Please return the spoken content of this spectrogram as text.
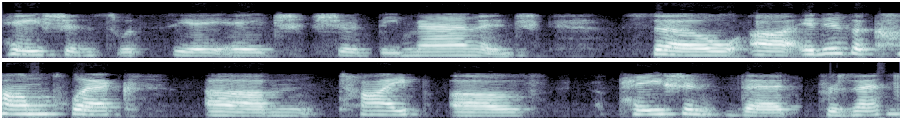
patients with CAH should be managed. So uh, it is a complex um, type of patient that presents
